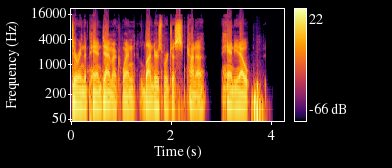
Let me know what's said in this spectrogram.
during the pandemic when lenders were just kind of handing out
